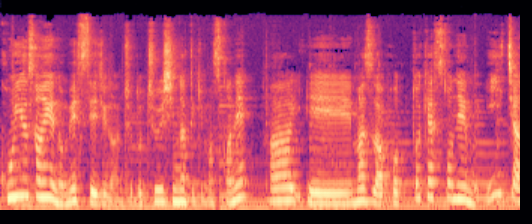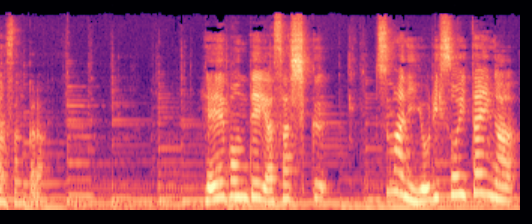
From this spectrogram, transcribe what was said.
婚友さんへのメッセージがちょっと中心になってきますかね。はい。えー、まずは、ポッドキャストネーム、いーちゃんさんから。平凡で優しく、妻に寄り添いたいが、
